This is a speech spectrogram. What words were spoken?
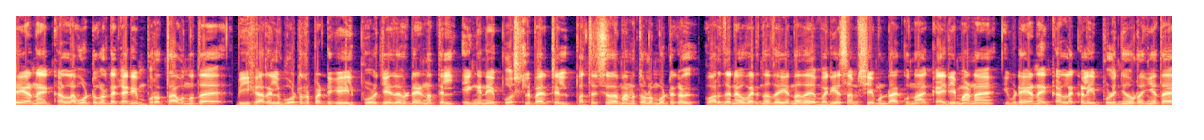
ഇവിടെയാണ് കള്ളവോട്ടുകളുടെ കാര്യം പുറത്താവുന്നത്. ബീഹാറിൽ വോട്ടർ പട്ടികയിൽ പോൾ ചെയ്തവരുടെ എണ്ണത്തിൽ എങ്ങനെ പോസ്റ്റൽ ബാലറ്റിൽ പത്ത് ശതമാനത്തോളം വോട്ടുകൾ വർധനവ് വരുന്നത് എന്നത് വലിയ സംശയമുണ്ടാക്കുന്ന കാര്യമാണ്. ഇവിടെയാണ് കള്ളക്കളി പൊളിഞ്ഞു തുടങ്ങിയത്.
